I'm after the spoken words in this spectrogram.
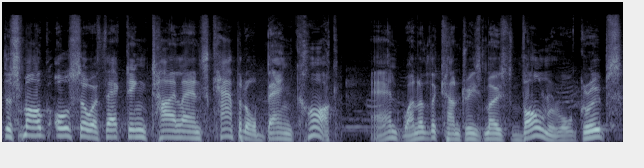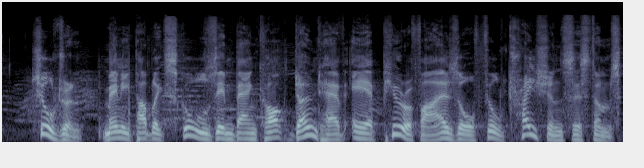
The smog also affecting Thailand's capital, Bangkok, and one of the country's most vulnerable groups, children. Many public schools in Bangkok don't have air purifiers or filtration systems,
